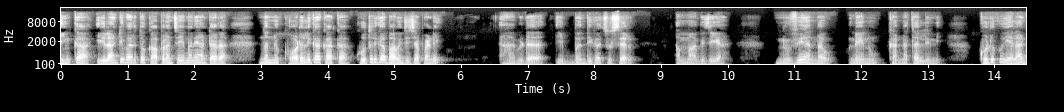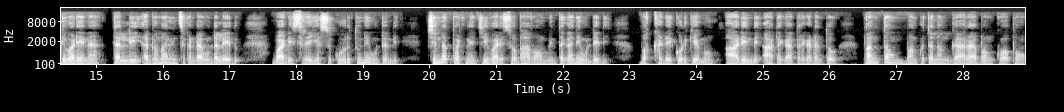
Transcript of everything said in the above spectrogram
ఇంకా ఇలాంటి వారితో కాపురం చేయమనే అంటారా? నన్ను కోడలిగా కాక కూతురిగా భావించి చెప్పండి. ఆవిడ ఇబ్బందిగా చూశారు. అమ్మా విజయ నువ్వే అన్నావు నేను కన్న తల్లిని. కొడుకు ఎలాంటి వాడైనా తల్లి అభిమానించకుండా ఉండలేదు. వాడి శ్రేయస్సు కోరుతూనే ఉంటుంది. చిన్నప్పటి నుంచి వాడి స్వభావం వింతగానే ఉండేది. ఒక్కడే కొడుకేమో ఆడింది ఆటగా పెరగడంతో పంతం బంకుతనం గారాబం కోపం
